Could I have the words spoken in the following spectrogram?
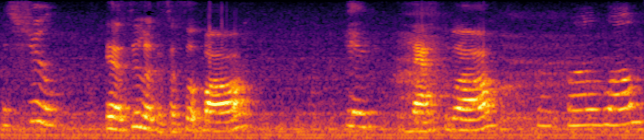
The shoe. Yeah, see, look, it's a football, The basketball, ball.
